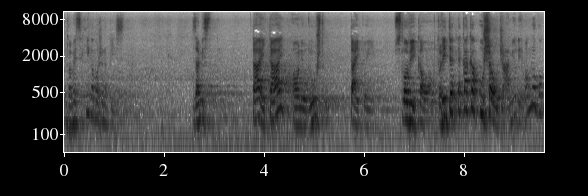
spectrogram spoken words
O tome se knjiga može napisati. Zamislite. Taj, taj, a on je u društvu, taj koji slovi kao autoritet nekakav, ušao u džamiju lijevom nogom.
